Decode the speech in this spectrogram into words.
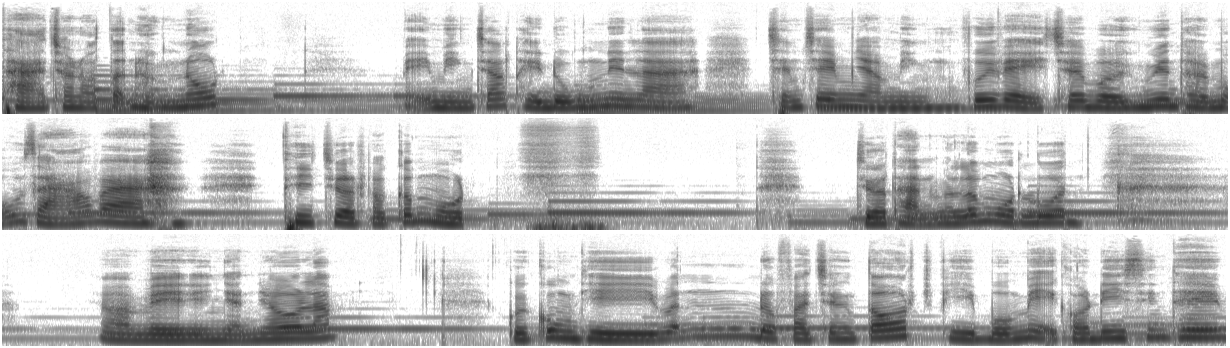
thả cho nó tận hưởng nốt. Mẹ mình chắc thấy đúng nên là chém chém nhà mình, vui vẻ chơi bời nguyên thời mẫu giáo và thi trượt vào cấp 1 trượt hẳn vào lớp 1 luôn. Mà về thì nhẫn nhơ lắm. Cuối cùng thì vẫn được vào trường tốt vì bố mẹ có đi xin thêm.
